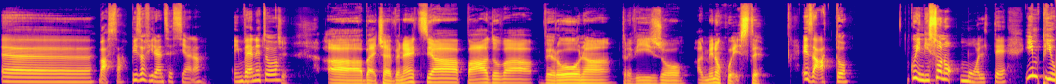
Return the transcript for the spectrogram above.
eh, basta, Pisa, Firenze e Siena. E in Veneto? Sì. Uh, beh, c'è Venezia, Padova, Verona, Treviso, almeno queste. Esatto. Quindi sono molte. In più,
